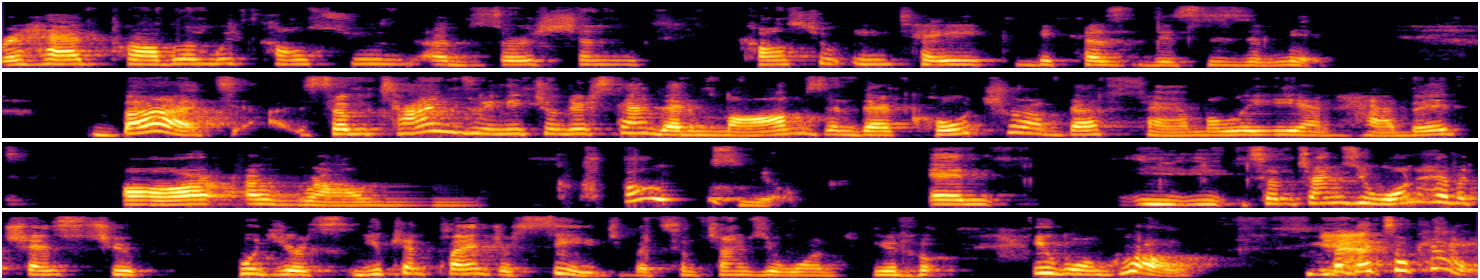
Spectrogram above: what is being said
never had problem with calcium absorption calcium intake because this is a myth. But sometimes we need to understand that moms and their culture of that family and habits are around cow's milk. And sometimes you won't have a chance to put your you can plant your seed but sometimes you won't you know it won't grow. Yeah. but that's okay.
